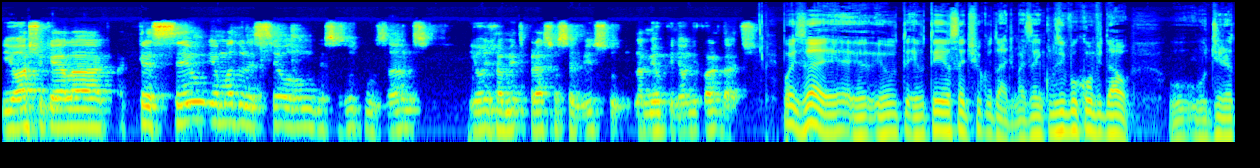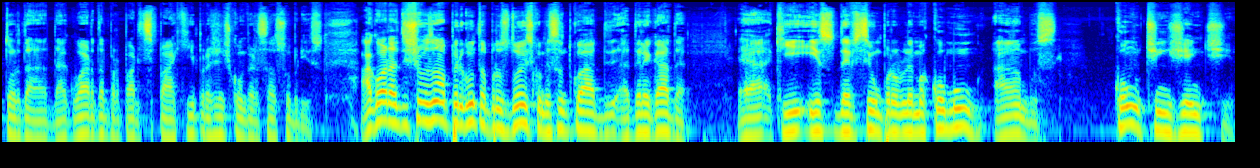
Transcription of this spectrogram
e eu acho que ela cresceu e amadureceu ao longo desses últimos anos, e hoje realmente presta um serviço, na minha opinião, de qualidade. Pois é, eu, eu, eu tenho essa dificuldade, mas inclusive vou convidar o, o, o, diretor da, da guarda para participar aqui para a gente conversar sobre isso. Agora, deixa eu fazer uma pergunta para os dois, começando com a, a delegada é, que isso deve ser um problema comum a ambos. Contingente.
